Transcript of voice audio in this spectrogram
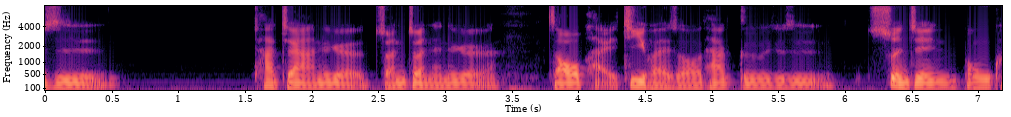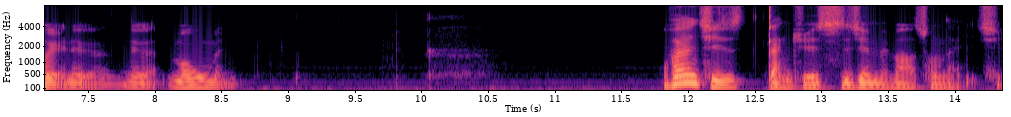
是他家那个转转的那个招牌寄回来的时候，他哥就是瞬间崩溃那个那个 moment，我发现其实感觉时间没办法冲淡一切，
